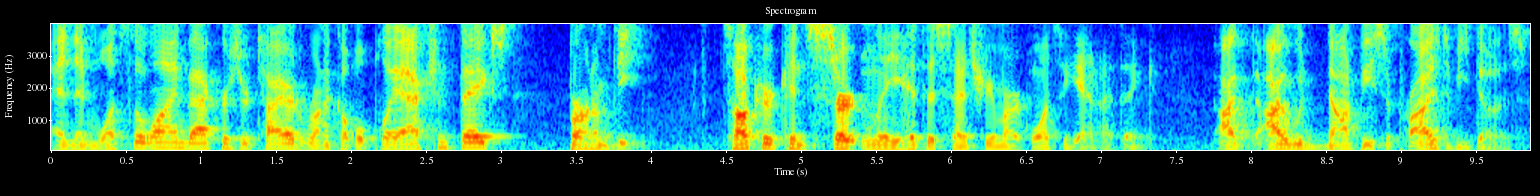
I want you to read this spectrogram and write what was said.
and then once the linebackers are tired, run a couple play action fakes, burn them deep. Tucker can certainly hit the century mark once again. I think. I I would not be surprised if he does.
